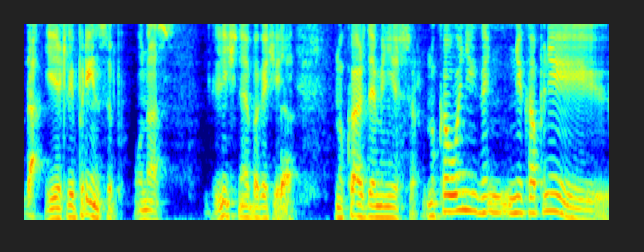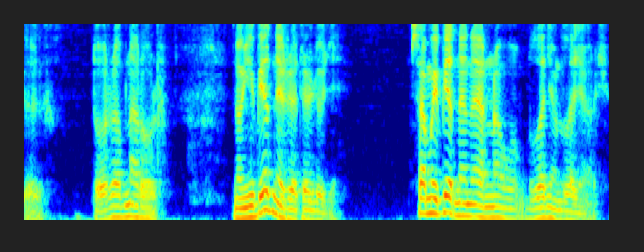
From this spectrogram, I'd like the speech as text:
Да. если принцип у нас личное обогащение, Да. ну каждый министр, ну кого ни, ни копни, тоже обнаружишь. Но не бедные же это люди. Самый бедный, наверное, Владимир Владимирович.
